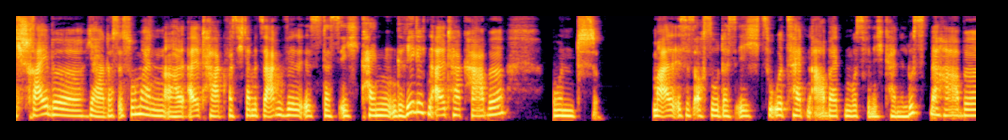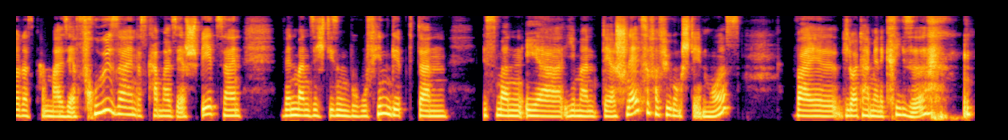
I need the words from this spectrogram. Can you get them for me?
Ich schreibe, ja, das ist so mein Alltag. Was ich damit sagen will, ist, dass ich keinen geregelten Alltag habe, und mal ist es auch so, dass ich zu Uhrzeiten arbeiten muss, wenn ich keine Lust mehr habe. Das kann mal sehr früh sein, das kann mal sehr spät sein. Wenn man sich diesem Beruf hingibt, dann ist man eher jemand, der schnell zur Verfügung stehen muss, weil die Leute haben ja eine Krise.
